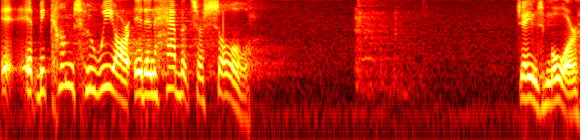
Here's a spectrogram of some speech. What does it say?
it, it becomes who we are, it inhabits our soul. James Moore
